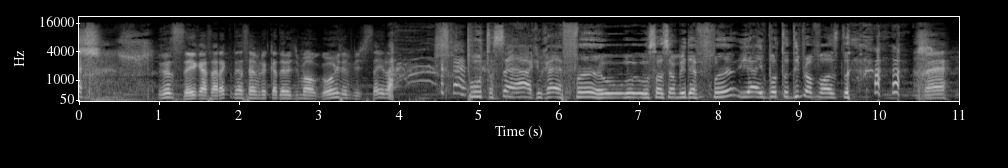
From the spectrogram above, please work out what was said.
não sei, cara. Será que nessa é brincadeira de mau gosto, bicho? Sei lá. Puta, será que o cara é fã, o, o social media é fã e aí botou de propósito? Né?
